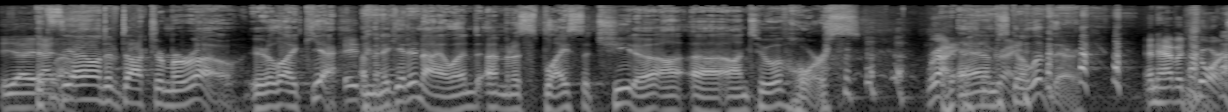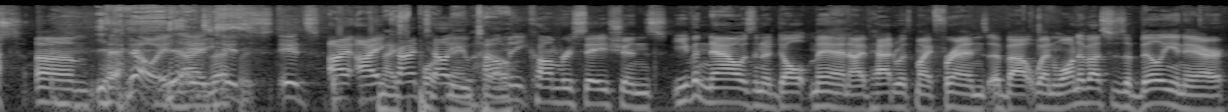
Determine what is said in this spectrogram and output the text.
Yeah, yeah. It's the island of Dr. Moreau. You're like, yeah, I'm going to get an island. I'm going to splice a cheetah uh, uh, onto a horse, Right. and I'm just right. going to live there. and have a chores. Um, Yeah, No, it, yeah, it- exactly. it's it's. I, I Nice can't tell you how many conversations, even now as an adult man, I've had with my friends about when one of us is a billionaire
